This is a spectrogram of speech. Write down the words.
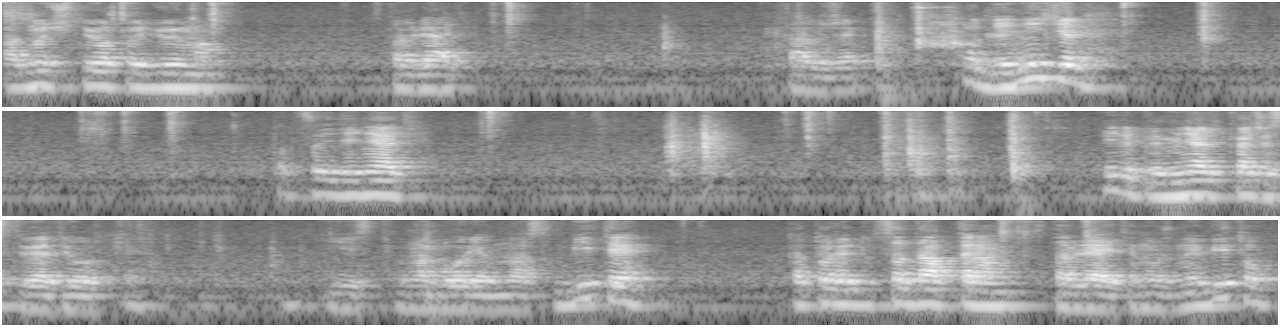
1 четвертую дюйма вставлять. Также удлинитель подсоединять. Или применять в качестве отвертки. Есть в наборе у нас биты, которые идут с адаптером. Вставляете нужную биту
